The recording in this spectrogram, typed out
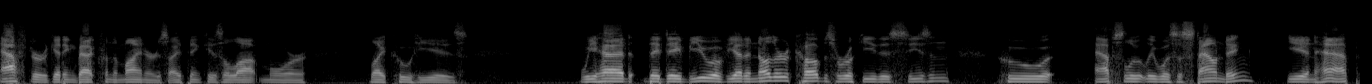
after getting back from the minors, I think is a lot more like who he is. We had the debut of yet another Cubs rookie this season who absolutely was astounding, Ian Happ.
